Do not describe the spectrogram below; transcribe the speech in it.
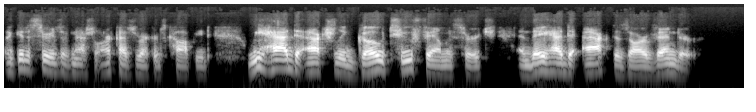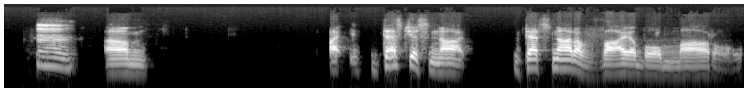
a, get a series of National Archives records copied, we had to actually go to Family Search, and they had to act as our vendor. Mm, Um, I, that's just not that's not a viable model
